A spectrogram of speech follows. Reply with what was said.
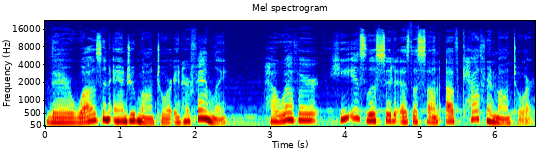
There was an Andrew Montour in her family. However, he is listed as the son of Catherine Montour,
